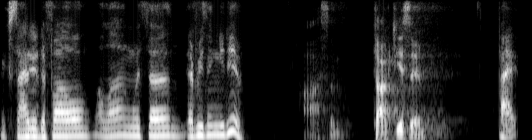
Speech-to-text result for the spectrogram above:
excited to follow along with uh, everything you do. Awesome. Talk to you soon. Bye.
